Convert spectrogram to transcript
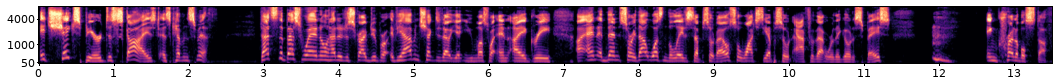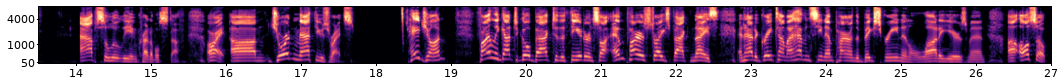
It's Shakespeare disguised as Kevin Smith. That's the best way I know how to describe Doom If you haven't checked it out yet, you must watch. And I agree. Uh, and, and then, sorry, that wasn't the latest episode. I also watched the episode after that where they go to space. Incredible stuff. Absolutely incredible stuff. All right. Um, Jordan Matthews writes. Hey, John. Finally got to go back to the theater and saw Empire Strikes Back nice and had a great time. I haven't seen Empire on the big screen in a lot of years, man. Uh, also,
